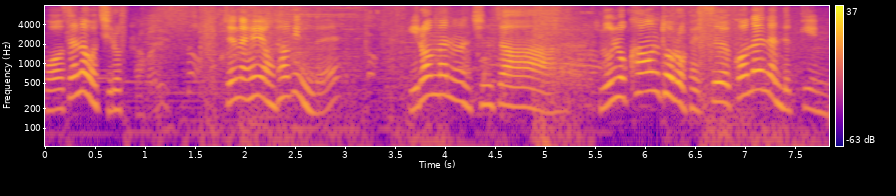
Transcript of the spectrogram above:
와, 셀라가 지렸다. 쟤네 해영 사기인데? 이러면은 진짜 룰루 카운터로 베스 꺼내는 느낌.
